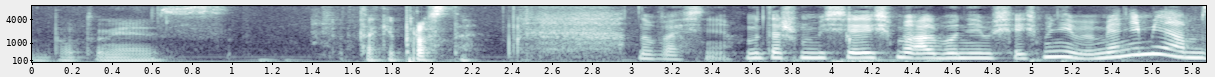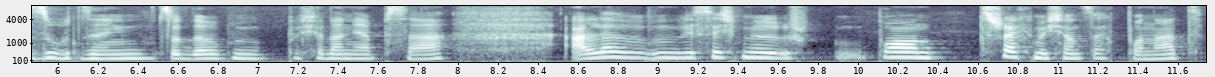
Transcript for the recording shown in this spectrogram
bo to nie jest takie proste. No właśnie. My też myśleliśmy albo nie myśleliśmy. Nie wiem, ja nie miałam złudzeń co do posiadania psa, ale jesteśmy już po trzech miesiącach ponad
